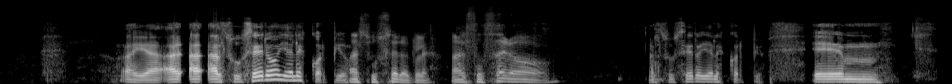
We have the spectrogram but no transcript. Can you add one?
ahí, a- al Sucero y al Scorpio. al Sucero, claro. Al Sucero. Al Sucero y al Escorpio. Em,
